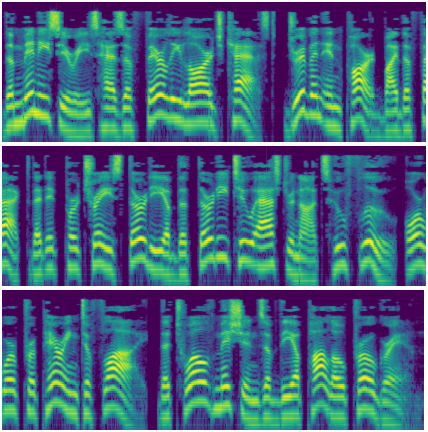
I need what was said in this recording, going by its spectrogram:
The miniseries has a fairly large cast, driven in part by the fact that it portrays 30 of the 32 astronauts who flew, or were preparing to fly, the 12 missions of the Apollo program.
